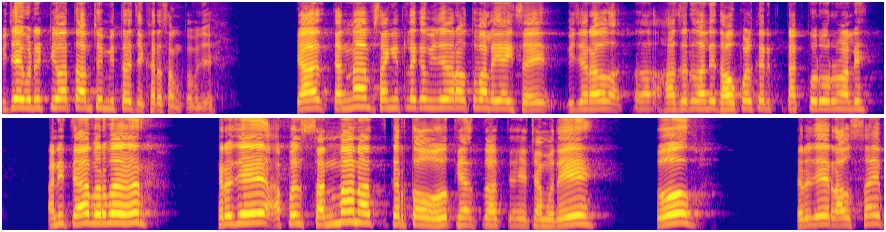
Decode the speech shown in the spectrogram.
विजय वडेट्टीवार तर आमचे मित्रच आहे खरं सांगतो म्हणजे. त्या त्यांना सांगितलं की विजयराव तुम्हाला यायचं आहे विजयराव हजर झाले धावपळ करीत नागपूरवरून आले. आणि त्याबरोबर खरं जे आपण सन्मान करतो आहोत याच्यामध्ये तो खरं जे रावसाहेब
